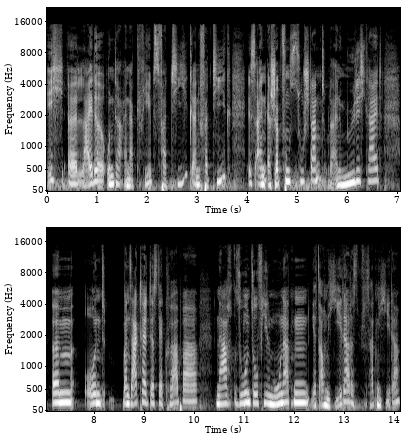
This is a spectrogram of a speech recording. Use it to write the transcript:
ich äh, leide unter einer Krebsfatigue. Eine Fatigue ist ein Erschöpfungszustand oder eine Müdigkeit. Ähm, und man sagt halt, dass der Körper nach so und so vielen Monaten, jetzt auch nicht jeder, das, das hat nicht jeder,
